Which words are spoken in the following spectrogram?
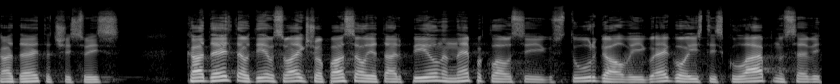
kādēļ šis viss? Kādēļ tev Dievs vajag šo pasauli, ja tā ir pilna nepaklausīgu, stūrgalvīgu, egoistisku, lepnu, sevi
